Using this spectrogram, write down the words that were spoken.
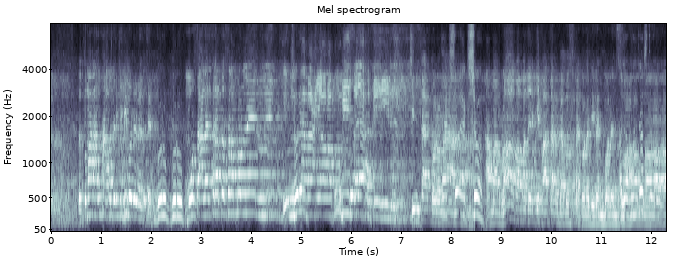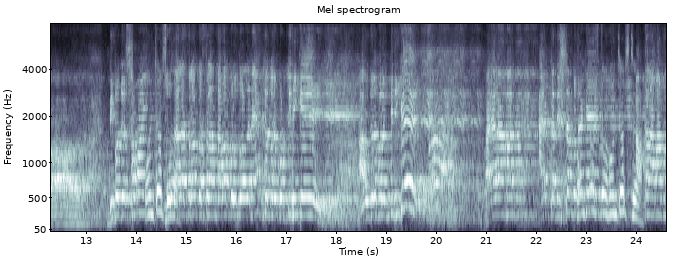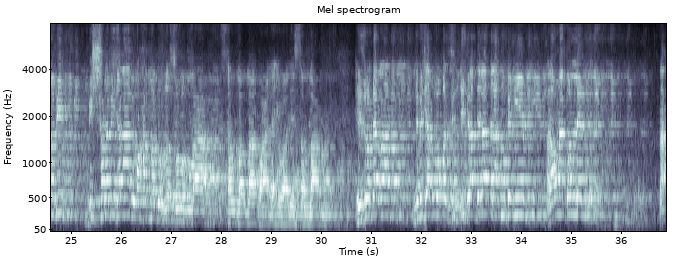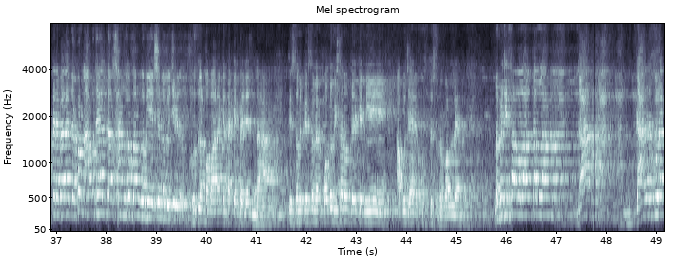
তো তোমার আল্লাহ আমাদেরকে বিপদে ফেলছেন। গ্রুপ গ্রুপ মুসা আলাইহিস সালাতু বললেন ইন্না মাইয়া রাব্বি সায়াহদিন। চিন্তা করো না একশো, একশো। আমার রব আমাদেরকে বাঁচার ব্যবস্থা করে দিবেন বলেন। সুবহানাল্লাহ। বিপদের সময়। মুসা করলেন একজনের উপর তিনি কে? আরও জোরে বলেন তিনি কে? ভাইরা আমার আরেকটা দৃষ্টান্ত দেখেন। পঞ্চাশটা আমার নবী বিশ্বনবী জনাব মুহাম্মদুর রাসূলুল্লাহ সাল্লাল্লাহু আলাইহি ওয়া সাল্লাম হিজরতের রাত নবীজি আবু বকর সিদ্দিক রাদিয়াল্লাহু নিয়ে রওনা করলেন। রাতের বেলা যখন আবু জাহেল তার সাঙ্গ বাঙ্গ নিয়ে এসে নবীজির হুজরা মোবারকে তাকে পেলেন না পিছনে পিছনে পদ বিশারদদেরকে নিয়ে আবু জাহেল খুঁজতে শুরু করলেন। নবীজি সাল্লাল্লাহু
